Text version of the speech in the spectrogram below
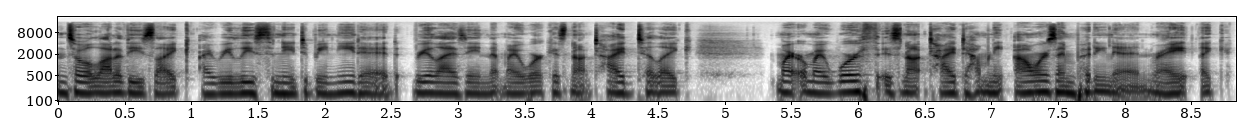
And so a lot of these, like, I release the need to be needed, realizing that my work is not tied to like my, or my worth is not tied to how many hours I'm putting in, right? Like,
